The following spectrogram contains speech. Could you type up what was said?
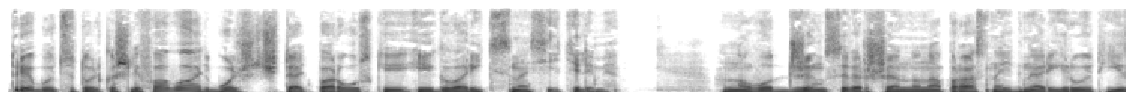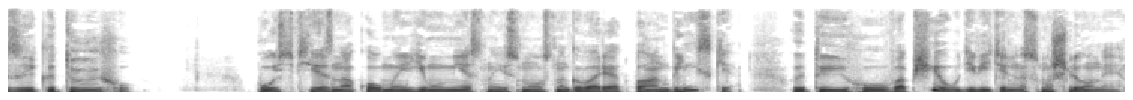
требуется только шлифовать, больше читать по-русски и говорить с носителями. Но вот Джим совершенно напрасно игнорирует язык и тыху. Пусть все знакомые ему местные сносно говорят по-английски, и их вообще удивительно смышленые.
